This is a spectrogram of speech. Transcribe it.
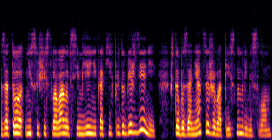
Зато не существовало в семье никаких предубеждений, чтобы заняться живописным ремеслом.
